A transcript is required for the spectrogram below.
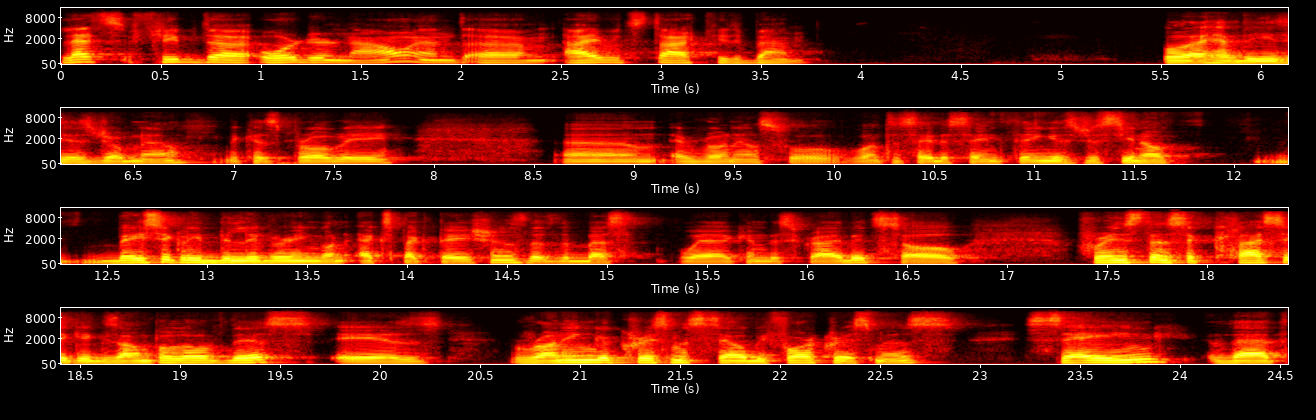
Let's flip the order now, and um, I would start with Ben. Well, I have the easiest job now because probably um, everyone else will want to say the same thing. It's just, you know, basically delivering on expectations. That's the best way I can describe it. So, for instance, a classic example of this is running a Christmas sale before Christmas, saying that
